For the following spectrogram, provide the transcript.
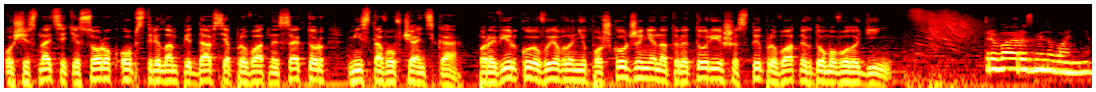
О 16.40 обстрілам піддався приватний сектор міста Вовчанська. Перевіркою виявлені пошкодження на території шести приватних домоволодінь. Триває розмінування.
